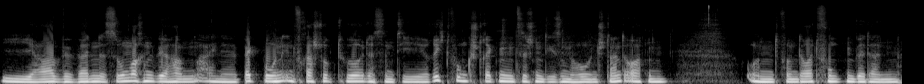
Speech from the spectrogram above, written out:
Ja, wir werden es so machen. Wir haben eine Backbone-Infrastruktur. Das sind die Richtfunkstrecken zwischen diesen hohen Standorten. Und von dort funken wir dann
